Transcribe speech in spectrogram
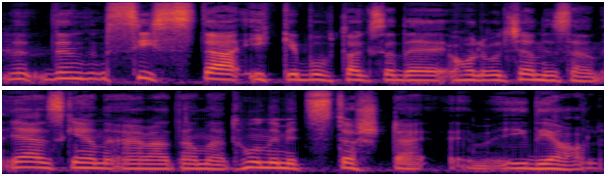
Den, den sista icke botoxade Hollywoodkändisen. Jag älskar henne över allt annat. Hon är mitt största eh, ideal.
